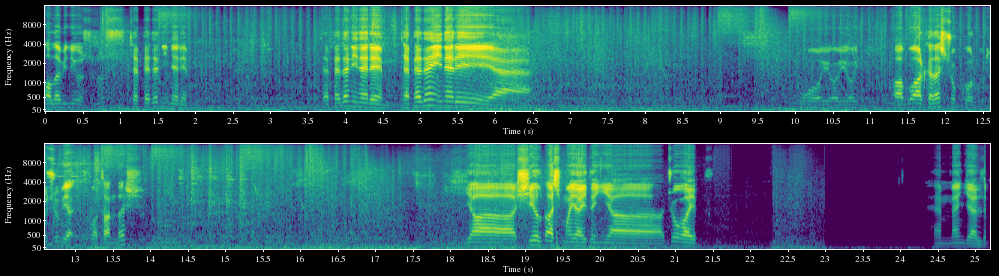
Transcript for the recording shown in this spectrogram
alabiliyorsunuz. Tepeden inerim. Tepeden inerim. Tepeden inerim. Oy oy oy. Aa, bu arkadaş çok korkutucu bir vatandaş. Ya shield açmayaydın ya. Çok ayıp. Hemen geldim.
